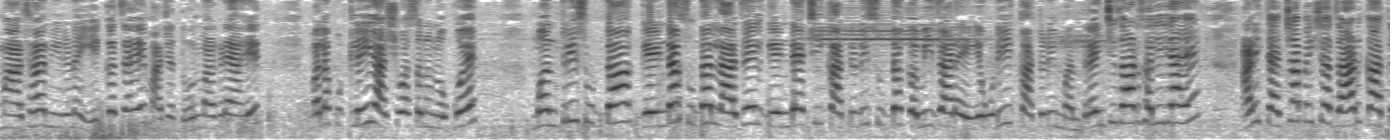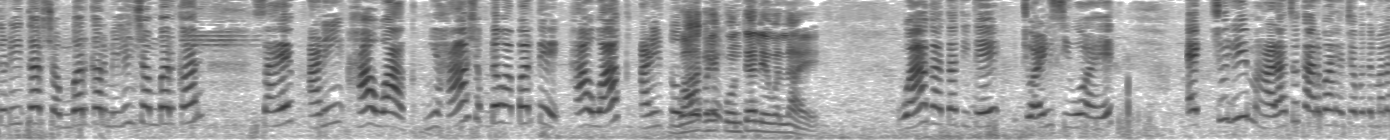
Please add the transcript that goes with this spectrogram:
माझा निर्णय एकच आहे माझ्या दोन मागण्या आहेत. मला कुठलेही आश्वासनं नको आहेत मंत्री सुद्धा गेंडा सुद्धा लाजेल गेंड्याची कातडी सुद्धा कमी जाड आहे. एवढी कातडी मंत्र्यांची जाड झालेली आहे. आणि त्याच्यापेक्षा जाड कातडी तर शंभरकर मिलिंद शंभरकर साहेब आणि हा वाघ मी हा शब्द वापरते हा वाघ आणि तो वाघ. हे कोणत्या लेवलला आहे? वाघ आता तिथे जॉईंट सीओ आहेत. ऍक्च्युली म्हाडाचं कारभार ह्याच्याबद्दल मला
